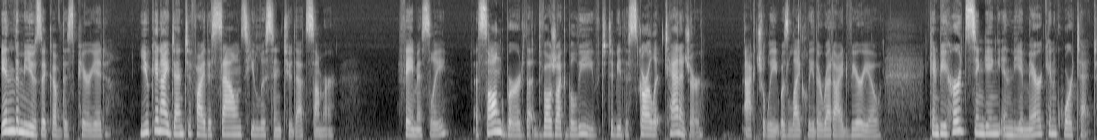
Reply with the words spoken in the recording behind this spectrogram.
In the music of this period, you can identify the sounds he listened to that summer. Famously, a songbird that Dvořák believed to be the scarlet tanager, actually it was likely the red-eyed vireo, can be heard singing in the American Quartet.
